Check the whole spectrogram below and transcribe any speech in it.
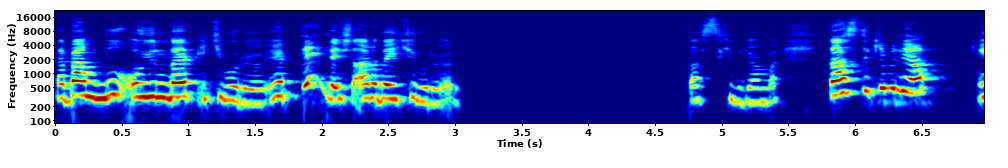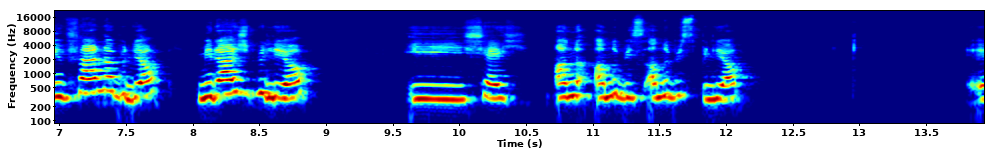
Ya ben bu oyunda hep iki vuruyorum. Hep değil de işte arada iki vuruyorum. Dust 2 biliyorum ben. Dust 2 biliyorum. Inferno biliyorum. Mirage biliyorum. Ee, şey An- Anubis, Anubis biliyorum. Ee,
